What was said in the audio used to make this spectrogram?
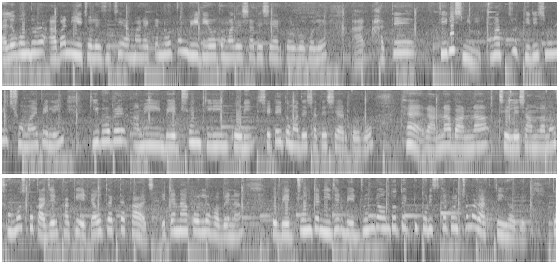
হ্যালো বন্ধুরা, আবার নিয়ে চলে এসেছি আমার একটা নতুন ভিডিও তোমাদের সাথে শেয়ার করব বলে। আর হাতে তিরিশ মিনিট, মাত্র তিরিশ মিনিট সময় পেলেই কীভাবে আমি বেডরুম ক্লিন করি সেটাই তোমাদের সাথে শেয়ার করব। হ্যাঁ রান্না বান্না, ছেলে সামলানো, সমস্ত কাজের ফাঁকে এটাও তো একটা কাজ, এটা না করলে হবে না। তো বেডরুমটা নিজের বেডরুমটা অন্তত একটু পরিষ্কার পরিচ্ছন্ন রাখতেই হবে। তো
